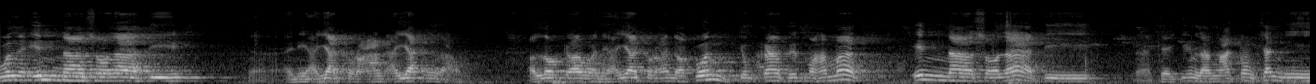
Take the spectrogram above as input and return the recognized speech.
กุลอินนาโซลาตีอันนี้อายัดกุรานอายัดของเราอัลลอฮ์กล่าวว่าในอายัดกุรานดอกกุลจงกล่าวถึงมุฮัมมัดอินนาโซลาตีแต่จริงละหมาดของฉันนี้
